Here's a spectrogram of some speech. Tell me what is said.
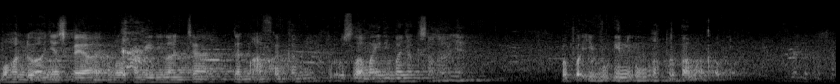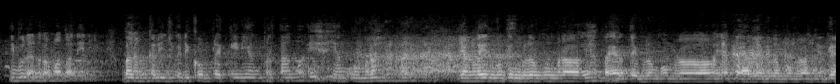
Mohon doanya supaya umrah kami ini lancar. Dan maafkan kami kalau selama ini banyak salahnya. Bapak Ibu ini umrah pertama kali di bulan Ramadan ini. Barangkali juga di komplek ini yang pertama ya yang umrah. Yang lain mungkin belum umrah, ya Pak RT belum umrah, ya Pak RT belum umrah juga.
